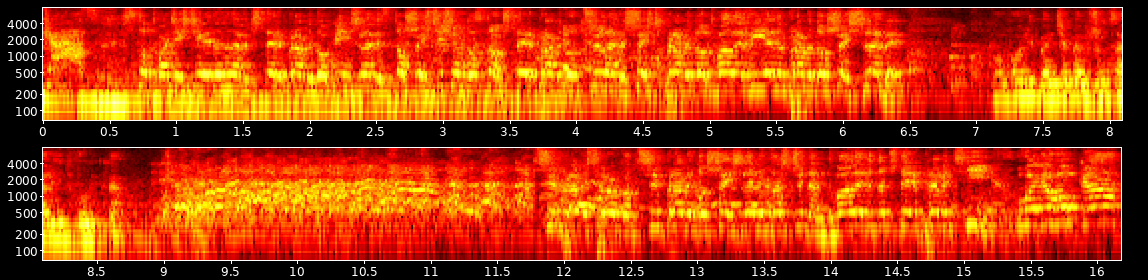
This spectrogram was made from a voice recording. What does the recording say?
Gaz! 121 lewy, 4 prawy do 5 lewy, 160 do 100, 4 prawy do 3 lewy, 6 prawy do 2 lewy, 1 prawy do 6 lewy. Powoli będziemy wrzucali dwójkę. 3 szeroko, 3 prawy do 6 lewy za szczytem, 2 lewy do 4 prawy tni. Uwaga, hopka!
